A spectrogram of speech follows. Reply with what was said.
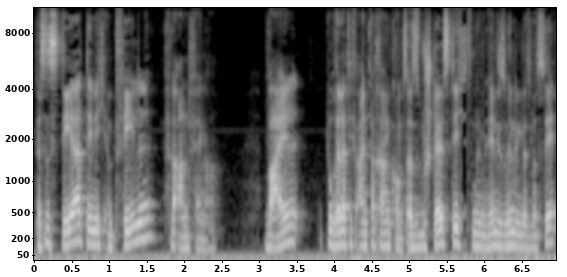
Das ist der, den ich empfehle für Anfänger, weil du relativ einfach rankommst. Also du stellst dich, jetzt muss ich mein Handy so hinlegen, dass ich was sehe,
